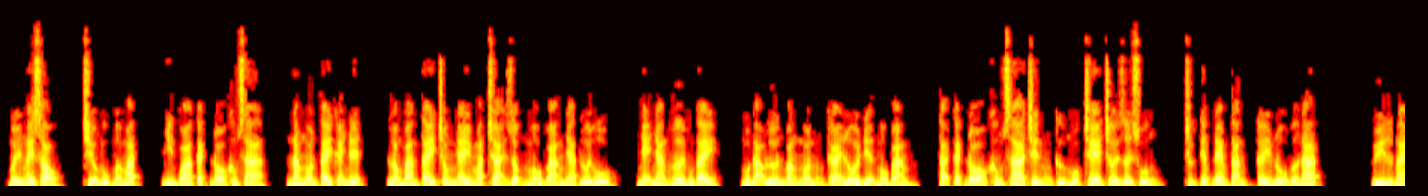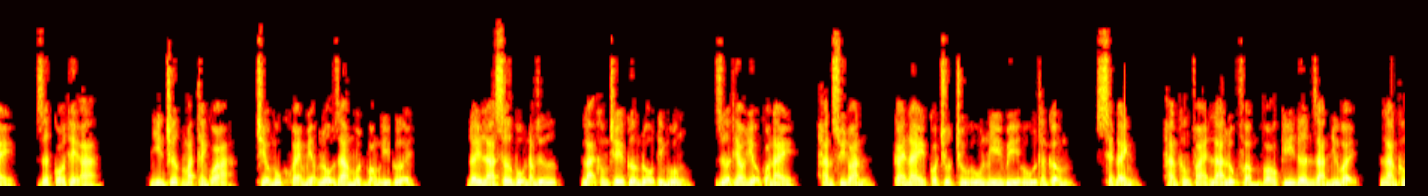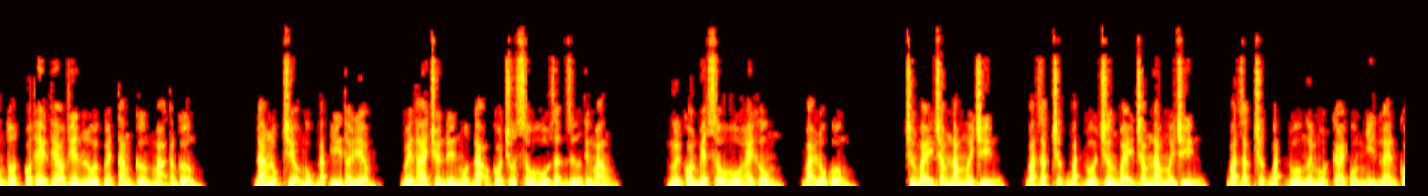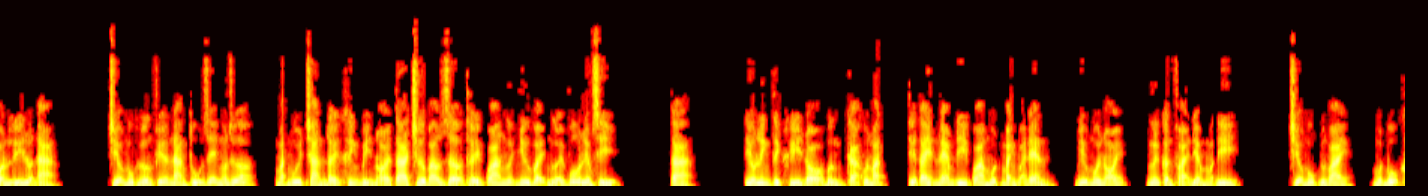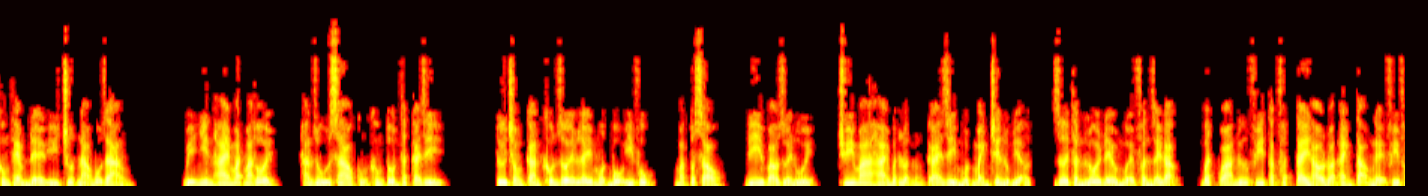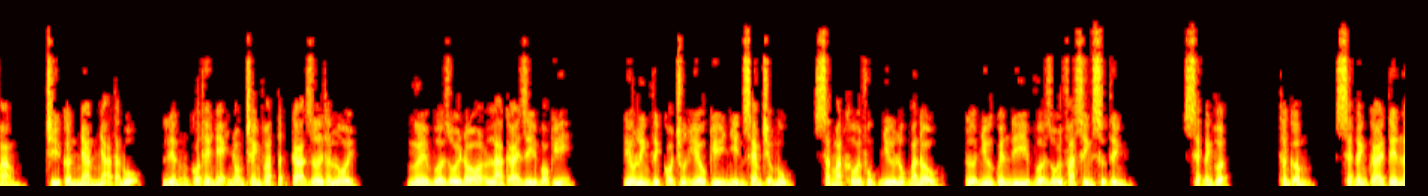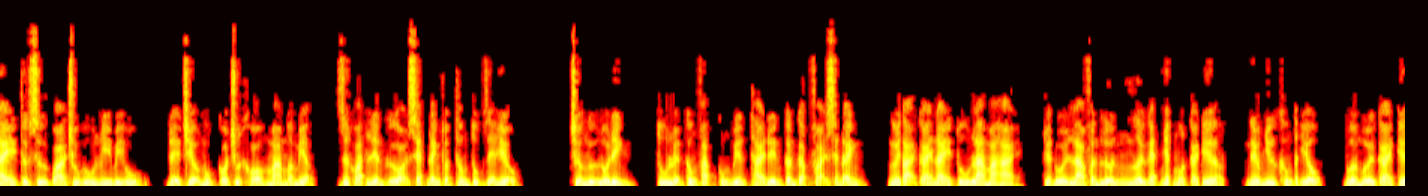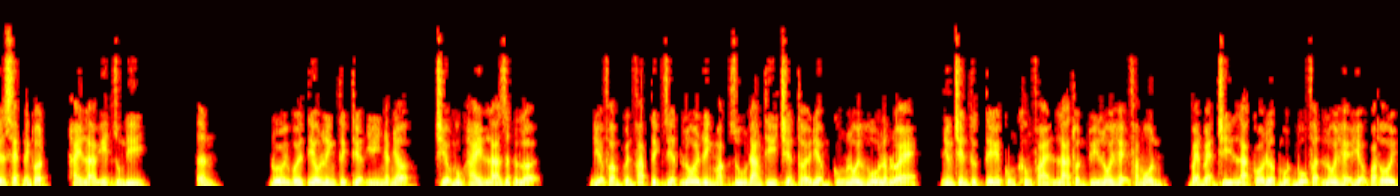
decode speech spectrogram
Mấy ngày sau, triệu mục mở mắt, nhìn qua cách đó không xa, năm ngón tay cánh nết lòng bàn tay trong nháy mắt trải rộng màu vàng nhạt lôi hồ, nhẹ nhàng hơi vung tay, một đạo lớn bằng ngón cái lôi điện màu vàng, tại cách đó không xa trên cự mộc tre trời rơi xuống, trực tiếp đem tán cây nổ vỡ nát. Uy lực này, rất có thể a. Nhìn trước mắt thành quả, triệu mục khỏe miệng lộ ra một vòng ý cười. Đây là sơ bộ nắm giữ, lại không chế cường độ tình huống dựa theo hiệu quả này, hắn suy đoán, cái này có chút chủ ưu ý bị ủ thần cấm, xét đánh, hẳn không phải là lục phẩm võ kỹ đơn giản như vậy, làm không tốt có thể theo thiên lôi quyết tăng cường mà tăng cường. Đang lúc triệu mục đắc ý thời điểm, bên hai truyền đến một đạo có chút xấu hổ giận dữ tiếng mắng. Ngươi còn biết xấu hổ hay không, bại lộ cuồng. Chương bảy trăm năm mươi chín, bắt giặc trước bắt đua chương bảy trăm năm mươi chín, bắt giặc trước bắt đua ngươi một cái cuồng nhìn lén còn lý luận a. Triệu mục hướng phía nàng thụ dễ ngón giữa, mặt mũi tràn đầy khinh bị nói ta chưa bao giờ thấy qua ngươi như vậy người vô liêm sỉ. Ta. Tiêu linh tịch khí đỏ bừng cả khuôn mặt tiện tay ném đi qua một mảnh vải đen nếu môi nói, ngươi cần phải điểm mặt đi. Triệu mục núi bay một bộ không thèm để ý chút nào bộ dáng. Bị nhìn hai mắt mà thôi, hắn dù sao cũng không tổn thất cái gì. Từ trong càn khôn giới lấy một bộ y phục, mặc tốt sau, đi vào dưới núi, truy ma hải bất luận cái gì một mảnh trên lục địa, rơi thần lôi đều mười phần dày đặc, bất quá nữ phi tặc phất tay áo đoạn ảnh tạo nghệ phi phạm chỉ cần nhàn nhã tàn bộ, liền có thể nhẹ nhõm tránh thoát tất cả rơi thần lôi. Ngươi vừa rồi đó là cái gì võ kỹ? Tiêu linh tịch có chút hiếu kỳ nhìn xem triệu mục sắc mặt khôi phục như lúc ban đầu, tựa như quên đi vừa rồi phát sinh sự tình. Xét đánh thuật. Thân cấm, xét đánh cái tên này thực sự quá chủ ưu ní bị ủ, để triệu mục có chút khó mà mở miệng, dứt khoát liền cứ gọi xét đánh thuật thông tục dễ hiểu. Trường ngự lôi đình tu luyện công pháp cũng biến thái đến cần gặp phải xét đánh, ngươi tại cái này tu la ma hải, tuyệt đối là phần lớn người ghét nhất một cái kia, nếu như không tất yếu, vừa mới cái kia xét đánh thuật, hay là ít dùng đi. Ân. Đối với tiêu linh tịch thiện ý nhắc nhở, triệu mục hay là rất được lợi. Địa phẩm quyền pháp tịch diệt lôi đình mặc dù đang thi triển thời điểm cũng lôi hồ lấp lóe nhưng trên thực tế cũng không phải là thuần túy lôi hệ pháp môn, vẹn vẹn chỉ là có được một bộ phận lôi hệ hiệu quả thôi.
